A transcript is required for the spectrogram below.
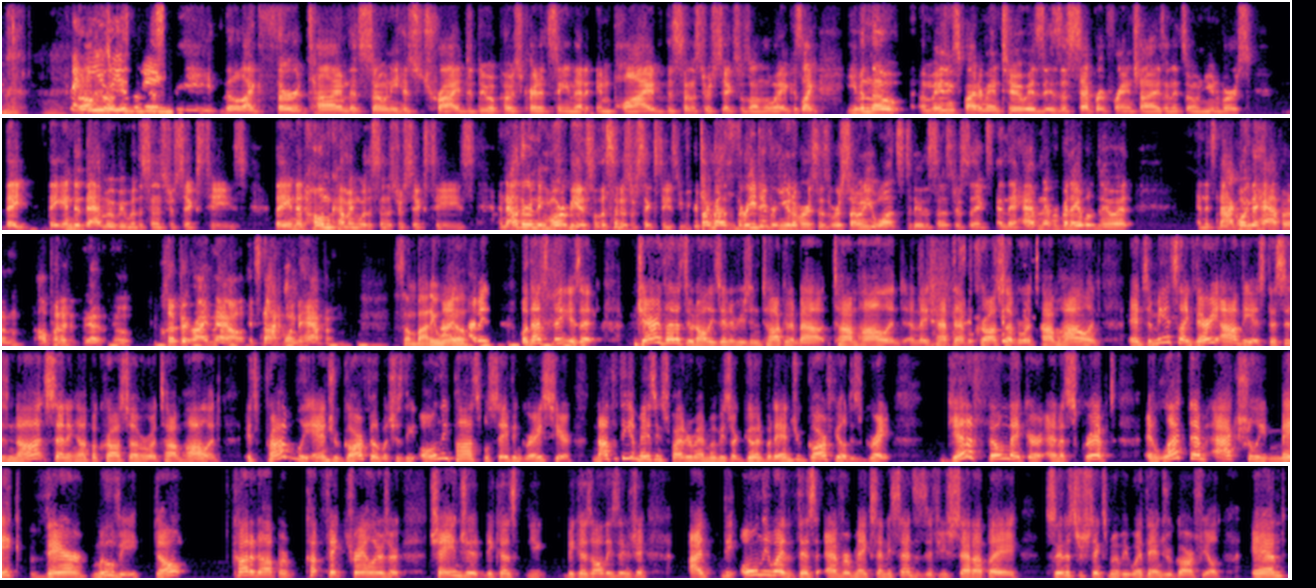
But also, isn't this the, the like third time that Sony has tried to do a post credit scene that implied the Sinister Six was on the way? Because like even though Amazing Spider-Man Two is is a separate franchise in its own universe, they they ended that movie with a Sinister Six tease. They ended Homecoming with a Sinister Six tease, and now they're ending Morbius with a Sinister Six tease. You're talking about mm-hmm. three different universes where Sony wants to do the Sinister Six, and they have never been able to do it, and it's not going to happen. I'll put it, you know, clip it right now. It's not going to happen. Somebody I, will I mean, well, that's the thing is that Jared Leto's doing all these interviews and talking about Tom Holland, and they have to have a crossover with Tom Holland. And to me, it's like very obvious this is not setting up a crossover with Tom Holland. It's probably Andrew Garfield, which is the only possible saving grace here. Not that the Amazing Spider-Man movies are good, but Andrew Garfield is great. Get a filmmaker and a script and let them actually make their movie. Don't cut it up or cut fake trailers or change it because you because all these things change. I the only way that this ever makes any sense is if you set up a Sinister Six movie with Andrew Garfield and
